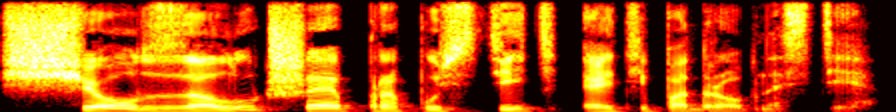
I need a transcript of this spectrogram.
счел за лучшее пропустить эти подробности.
